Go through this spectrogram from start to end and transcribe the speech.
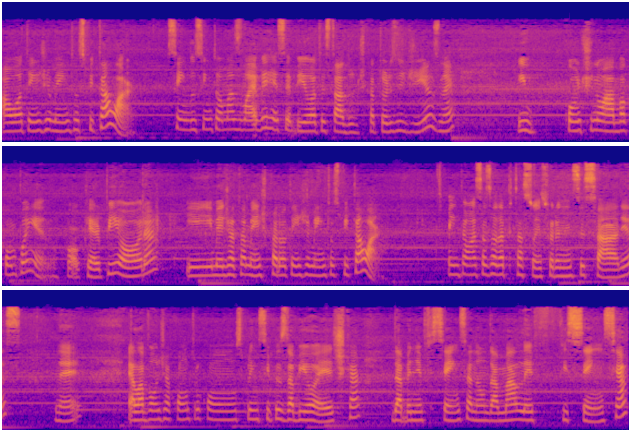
ao atendimento hospitalar. Sendo sintomas leves, recebia o atestado de 14 dias, né? E continuava acompanhando qualquer piora e imediatamente para o atendimento hospitalar. Então essas adaptações foram necessárias, né? Elas vão de acordo com os princípios da bioética, da beneficência, não da maleficência,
